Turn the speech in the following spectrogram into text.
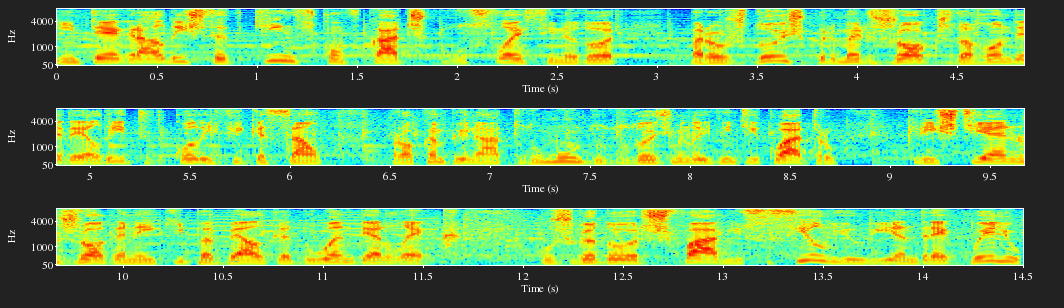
integra a lista de 15 convocados pelo selecionador para os dois primeiros jogos da ronda de elite de qualificação para o Campeonato do Mundo de 2024. Cristiano joga na equipa belga do Anderlecht. Os jogadores Fábio Cecílio e André Coelho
